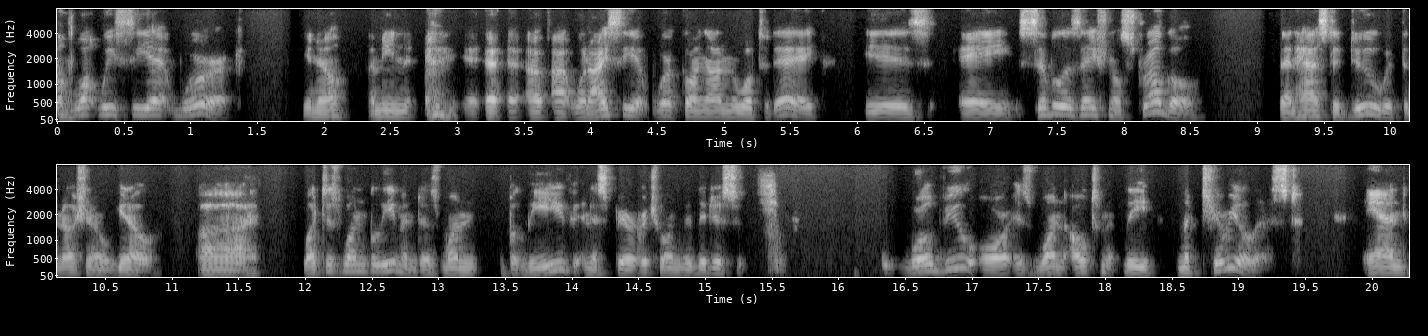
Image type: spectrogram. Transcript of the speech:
of what we see at work. You know, I mean, eh, eh, eh, uh, uh, what I see at work going on in the world today is a civilizational struggle that has to do with the notion of, you know, uh, what does one believe in? Does one believe in a spiritual and religious worldview, or is one ultimately materialist? And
